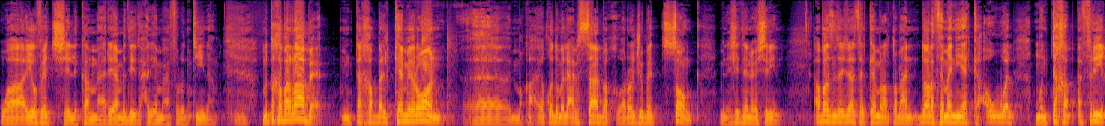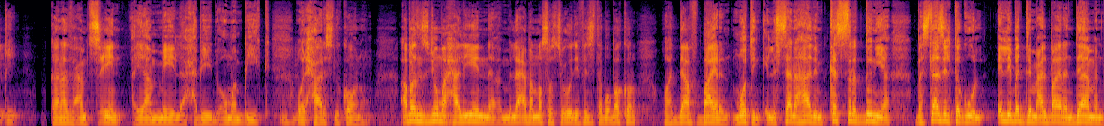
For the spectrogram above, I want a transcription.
ويوفيتش اللي كان مع ريال مدريد وحاليا مع فيورنتينا المنتخب الرابع منتخب الكاميرون آه، يقودهم اللاعب السابق ريغوبيرت سونغ من 2022 أبرز انجازات الكاميرون طبعا دور الثمانية كأول منتخب أفريقي. كان هذا في عام 90 أيام ميلا حبيبي أومن بيك والحارس نكونو. أبرز نجومه حاليا لاعب النصر السعودي فينسنت أبو بكر وهداف بايرن. موتينج اللي السنة هذه مكسر الدنيا بس لازل تقول اللي بدي مع البايرن دائما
